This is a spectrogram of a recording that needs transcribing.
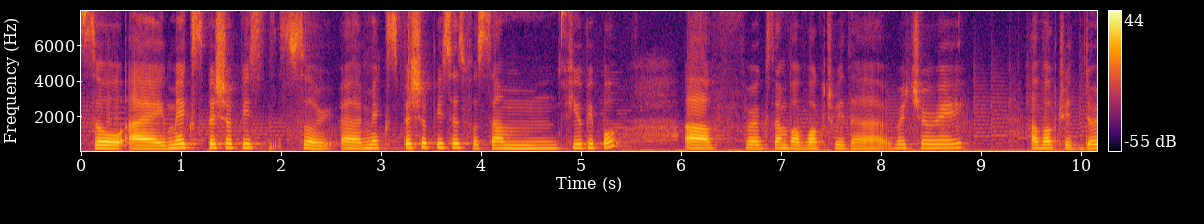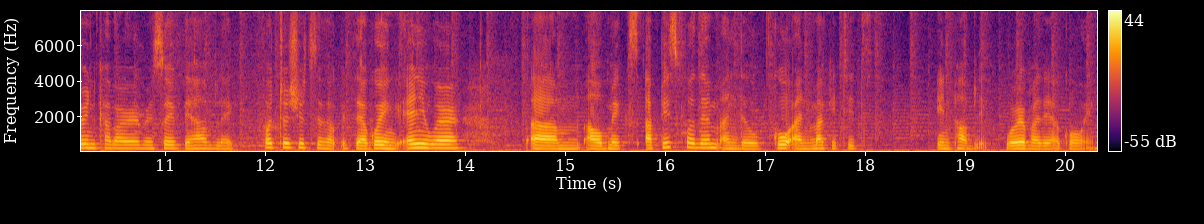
so I make special pieces. Sorry, uh, make special pieces for some few people. Uh, for example, I've worked with uh, Rachel Ray. I've worked with Doreen Cabaret. So if they have like photo shoots, if they are going anywhere, um, I'll make a piece for them and they'll go and market it in public wherever they are going.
